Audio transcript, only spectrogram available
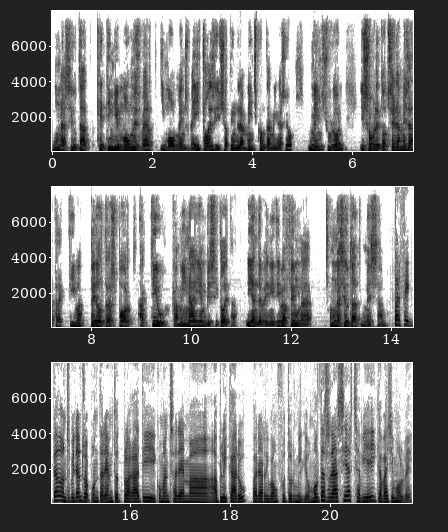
una ciutat que tingui molt més verd i molt menys vehicles i això tindrà menys contaminació, menys soroll i sobretot serà més atractiva per al transport actiu, caminar i en bicicleta. I en definitiva fer una una ciutat més sana. Perfecte, doncs mira, ens ho apuntarem tot plegat i començarem a aplicar-ho per arribar a un futur millor. Moltes gràcies, Xavier, i que vagi molt bé.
